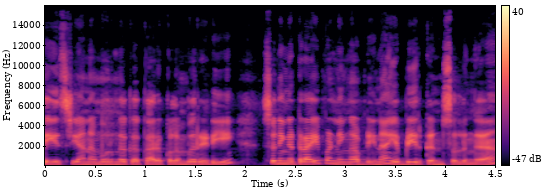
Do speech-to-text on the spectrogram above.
டேஸ்டியான முருங்கைக்காய் காரக்குழம்பு ரெடி ஸோ நீங்கள் ட்ரை பண்ணிங்க அப்படின்னா எப்படி இருக்குன்னு சொல்லுங்கள்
